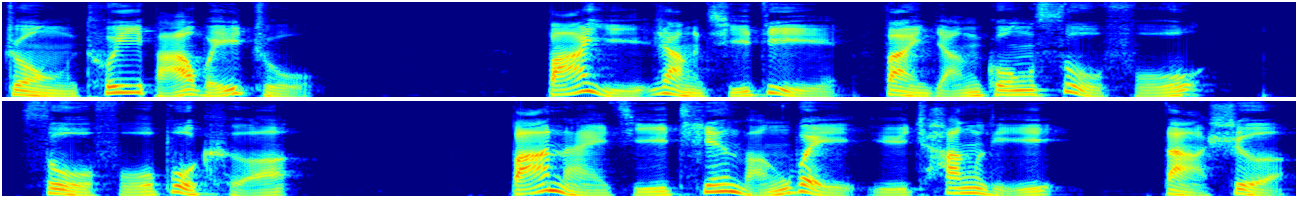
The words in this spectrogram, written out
众推拔为主，拔以让其弟范阳公素服，素服不可。拔乃即天王位于昌黎，大赦。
